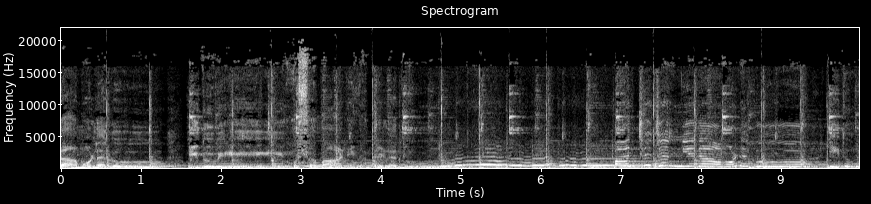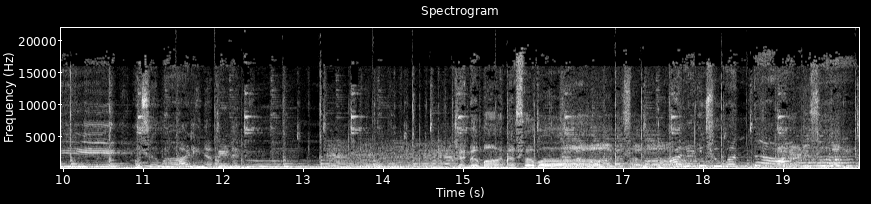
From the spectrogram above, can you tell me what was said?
ಮೊಳಗು ಇದುವೇ ಹೊಸ ಬಾಳಿನ ಬೆಳಗು. ಪಾಂಚಜನ್ಯದ ಮೊಳಗು ಇದುವೇ ಹೊಸ ಬಾಳಿನ ಬೆಳಗು. ಜನಮಾನಸವಾ. ಅರಳಿಸುವಂತ. ಅರಳಿಸುವಂತ.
